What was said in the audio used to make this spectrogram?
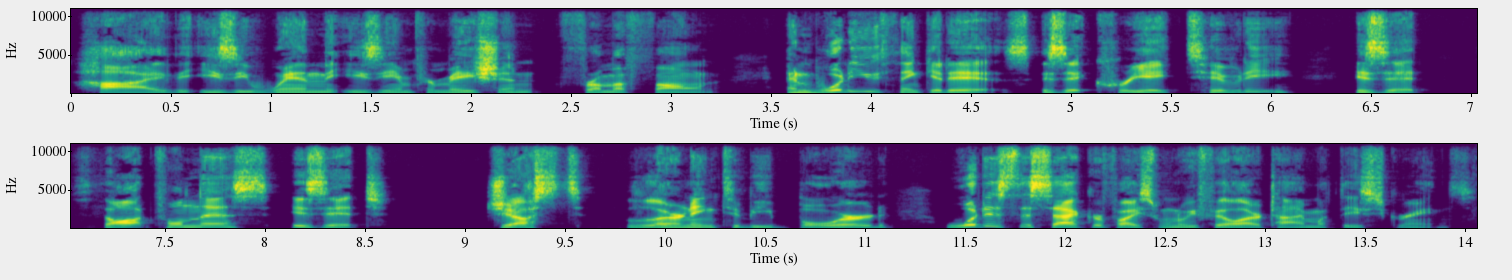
high, the easy win, the easy information from a phone? And what do you think it is? Is it creativity? Is it thoughtfulness? Is it just learning to be bored? What is the sacrifice when we fill our time with these screens?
